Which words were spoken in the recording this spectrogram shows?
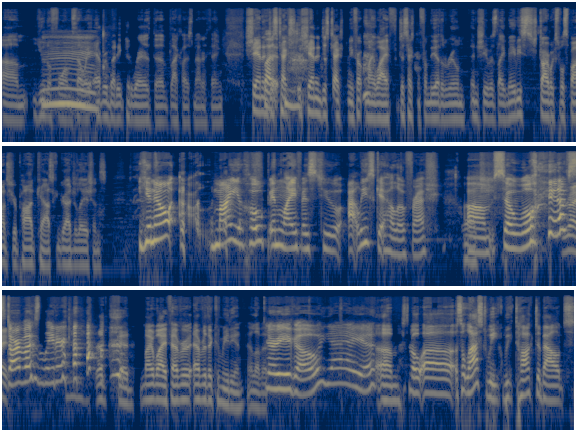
um uniforms that way Mm. everybody could wear the Black Lives Matter thing. Shannon But- just texted Shannon just texted me from my wife just texted me from the other room and she was like maybe Starbucks will sponsor your podcast. Congratulations. You know, uh, my hope in life is to at least get HelloFresh. Um, so we'll hit up Right. Starbucks later. That's good. My wife ever ever the comedian. I love it. there you go. Yay. um so uh so last week we talked about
